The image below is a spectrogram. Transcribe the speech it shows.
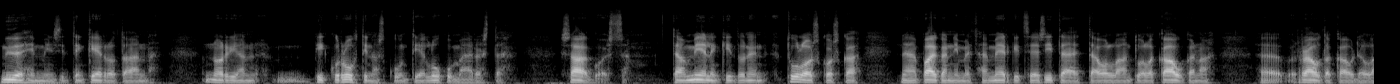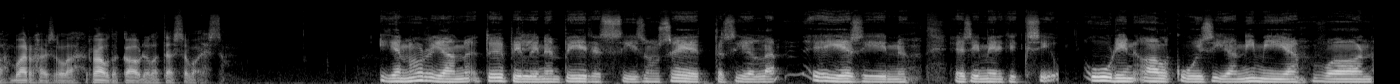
myöhemmin sitten kerrotaan Norjan pikkuruhtinaskuntien lukumäärästä saagoissa. Tämä on mielenkiintoinen tulos, koska nämä paikan nimethän merkitsee sitä, että ollaan tuolla kaukana rautakaudella, varhaisella rautakaudella tässä vaiheessa. Ja Norjan tyypillinen piirre siis on se, että siellä ei esiinny esimerkiksi uudin alkuisia nimiä, vaan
